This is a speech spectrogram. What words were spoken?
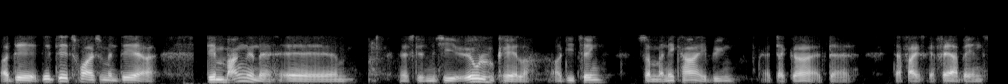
Og det, det, det tror jeg simpelthen, det er, det er manglende, øh, hvad skal man sige, øvelokaler og de ting, som man ikke har i byen, at der gør, at der, der faktisk er færre bands.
